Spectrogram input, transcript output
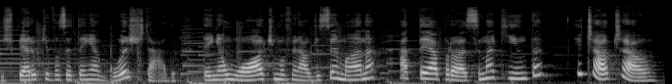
Espero que você tenha gostado. Tenha um ótimo final de semana. Até a próxima quinta e tchau, tchau.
